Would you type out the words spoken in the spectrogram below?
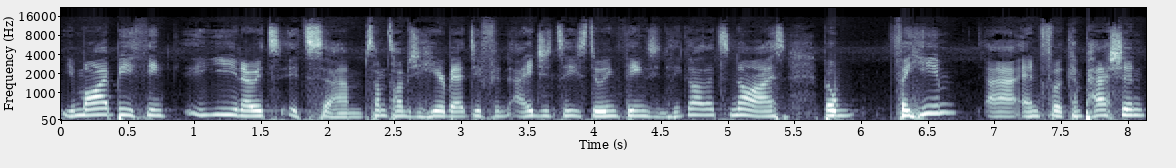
you might be think, you know, it's it's um, sometimes you hear about different agencies doing things, and you think, oh, that's nice. But for him uh, and for compassion,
